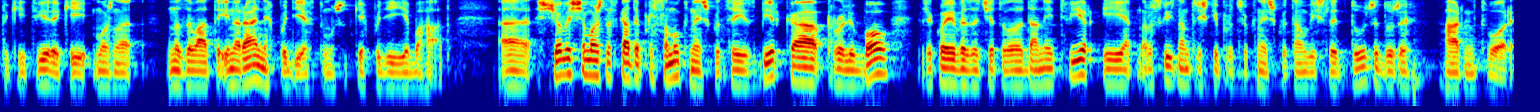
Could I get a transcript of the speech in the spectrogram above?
такий твір, який можна називати і на реальних подіях, тому що таких подій є багато. Е, Що ви ще можете сказати про саму книжку? Це і збірка про любов, з якої ви зачитували даний твір, і розкажіть нам трішки про цю книжку. Там вийшли дуже дуже гарні твори.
